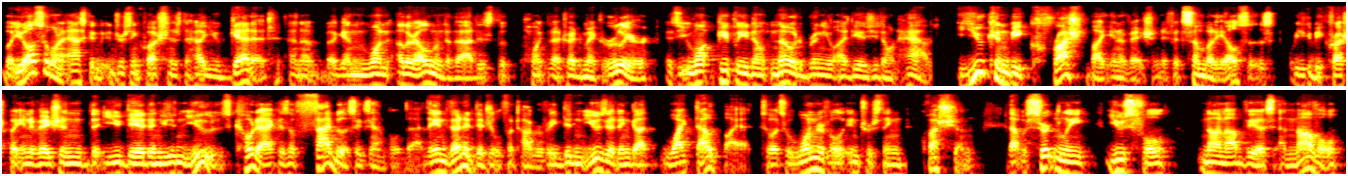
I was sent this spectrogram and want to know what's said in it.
But you also want to ask an interesting question as to how you get it. And uh, again, one other element of that is the point that I tried to make earlier is you want people you don't know to bring you ideas you don't have. You can be crushed by innovation if it's somebody else's, or you can be crushed by innovation that you did and you didn't use. Kodak is a fabulous example of that. They invented digital photography, didn't use it, and got wiped out by it. So it's a wonderful, interesting question. That was certainly useful, non obvious, and novel,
